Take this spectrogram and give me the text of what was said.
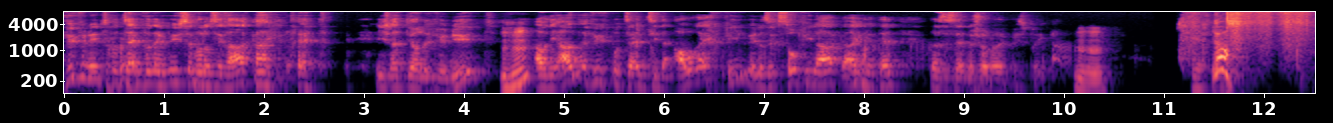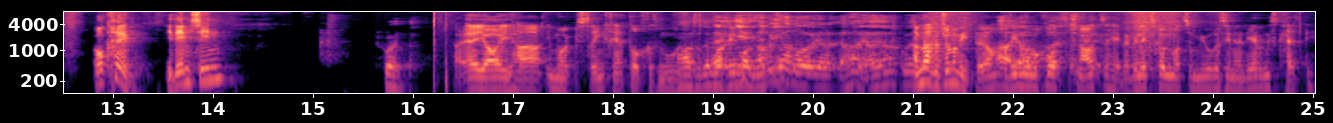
95% von dem Wissen, das er sich angeeignet hat, ist natürlich für nichts. mhm. Aber die anderen 5% sind auch recht viel, weil er sich so viel angeeignet hat, dass es eben schon noch etwas bringt. Mhm. Ja. Okay, in dem Sinn, Gut. äh, ja, ich, ha, ich muss etwas trinken, ich habe trockenes Maul. Also dann mache Äh, ich mal ich, aber ich habe weiter. noch. Ja, ja, ja, gut. Wir machen schon noch weiter, ja. Ah, aber ich ja, muss mal kurz also, die Schnauze okay. heben, weil jetzt kommen wir zum Jura seiner Lieblingskette.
